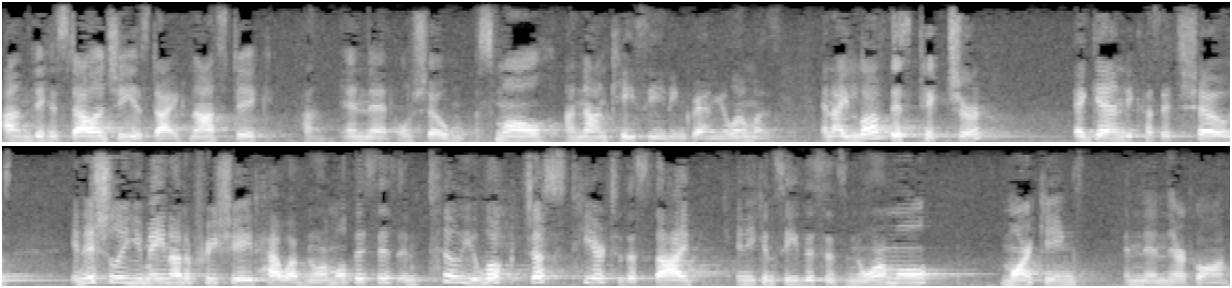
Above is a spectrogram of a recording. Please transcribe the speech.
Um, the histology is diagnostic, and that will show small uh, non-caseating granulomas. And I love this picture, again, because it shows initially you may not appreciate how abnormal this is until you look just here to the side and you can see this is normal markings and then they're gone.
